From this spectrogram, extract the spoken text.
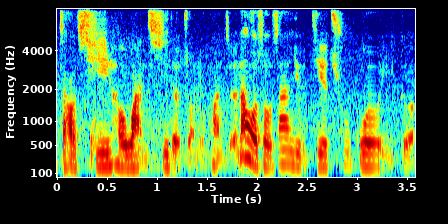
早期和晚期的肿瘤患者，那我手上有接触过一个。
